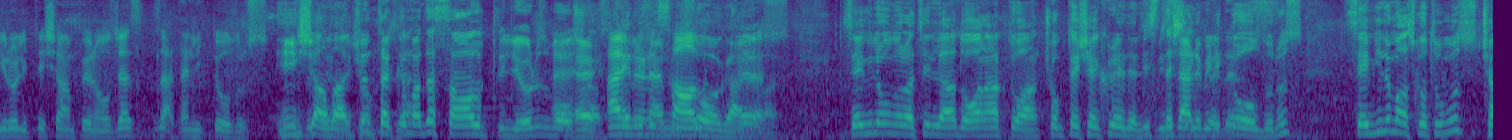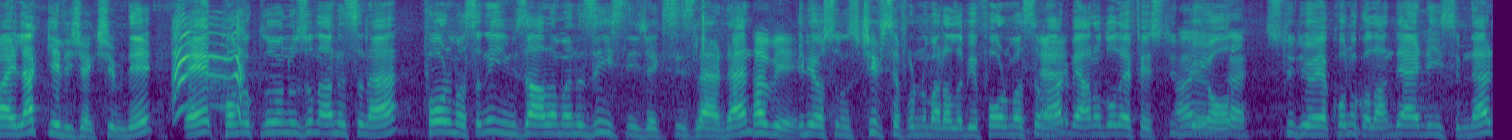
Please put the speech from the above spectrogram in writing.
Euroleague'de şampiyon olacağız. Zaten ligde oluruz. İnşallah Bütün çok takıma güzel. da sağlık diliyoruz. Bol şans. Evet, en Herkese sağlık. o galiba. Evet. Sevgili Onur Atilla, Doğan Akdoğan çok teşekkür ederiz Biz bizlerle teşekkür birlikte ederiz. oldunuz. Sevgili maskotumuz Çaylak gelecek şimdi ve konukluğunuzun anısına formasını imzalamanızı isteyecek sizlerden. Tabii. Biliyorsunuz çift sıfır numaralı bir forması var Evet. ve Anadolu Efes Ay, stüdyoya, güzel. stüdyoya konuk olan değerli isimler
